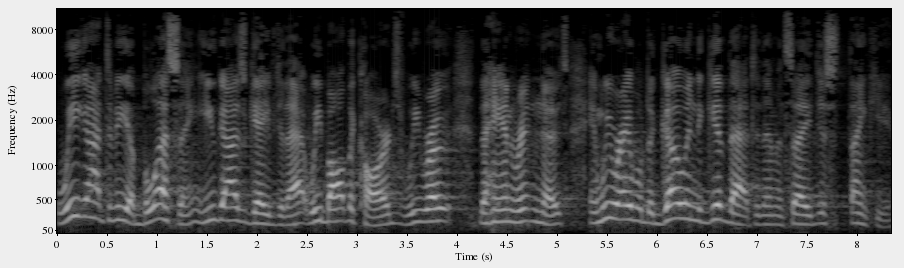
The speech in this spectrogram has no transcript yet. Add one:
We got to be a blessing. You guys gave to that. We bought the cards. We wrote the handwritten notes and we were able to go and to give that to them and say, just thank you.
